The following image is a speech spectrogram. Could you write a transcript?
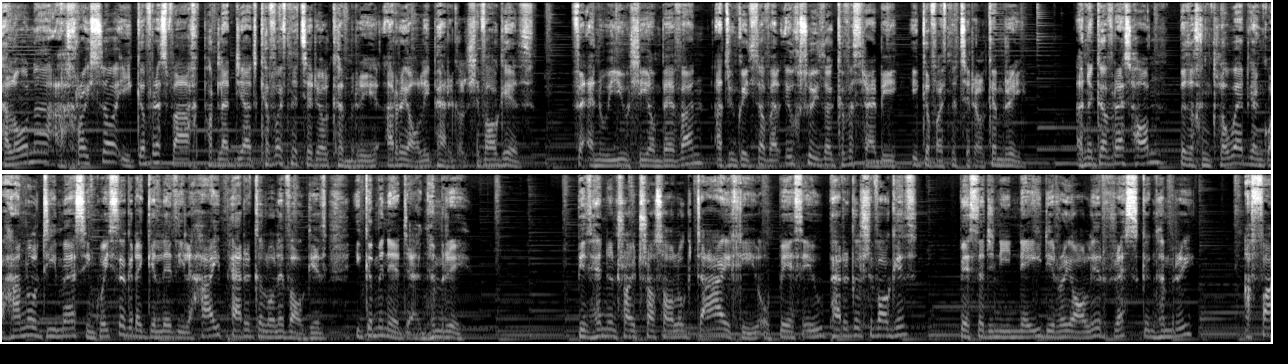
Helona a chroeso i gyfres fach podlediad Cyfoeth Naturiol Cymru a reoli pergol llifogydd. Fy enw i yw Llion Befan a dwi'n gweithio fel uwchswyddo cyfathrebu i Gyfoeth Naturiol Cymru. Yn y gyfres hon, byddwch yn clywed gan gwahanol dimau sy'n gweithio gyda'i gilydd i leihau perygl o lefogydd i gymunedau yng Nghymru. Bydd hyn yn rhoi trosolwg da i chi o beth yw perygl llifogydd, beth ydyn ni'n neud i reoli'r risg yng Nghymru, a pha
